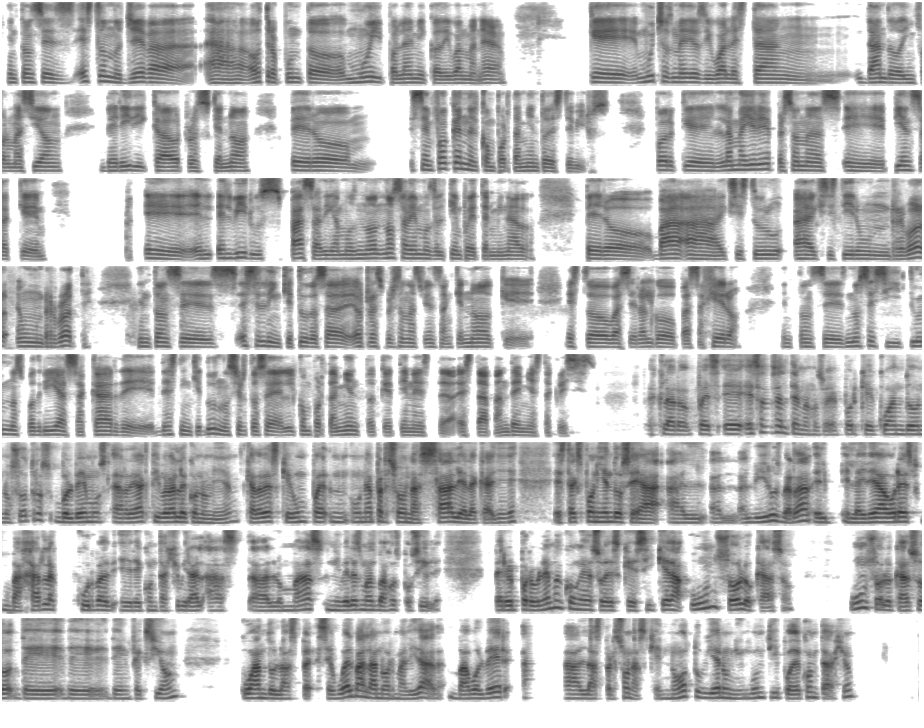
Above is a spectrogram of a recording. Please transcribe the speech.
Entonces, esto nos lleva a otro punto muy polémico de igual manera, que muchos medios igual están dando información verídica, otros que no, pero mm, se enfoca en el comportamiento de este virus, porque la mayoría de personas eh, piensa que eh, el, virus pasa, digamos, no, no sabemos del tiempo determinado, pero va a existir, a existir un, un rebrote. Entonces, esa es la inquietud. O sea, otras personas piensan que no, que esto va a ser algo pasajero. Entonces, no sé si tú nos podrías sacar de, de esta inquietud, ¿no es cierto? O sea, el comportamiento que tiene esta, esta pandemia, esta crisis. Claro, pues eh, ese es el tema, José, porque cuando nosotros volvemos a reactivar la economía, cada vez que una persona sale a la calle, está exponiéndose al, virus, ¿verdad? la idea ahora es bajar la curva de, de contagio viral hasta los más, niveles más bajos posible. Pero el problema con eso es que si queda un solo caso, un solo caso de, de infección, cuando se vuelva a la normalidad, va a volver a las personas que no tuvieron ningún tipo de contagio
